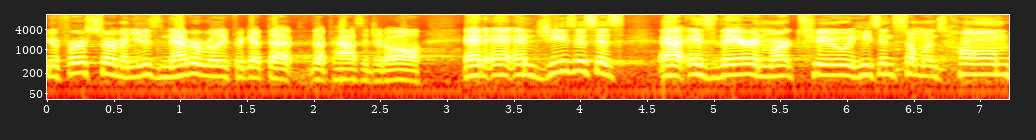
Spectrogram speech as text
your first sermon, you just never really forget that, that passage at all. And, and, and Jesus is, uh, is there in Mark 2. He's in someone's home,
